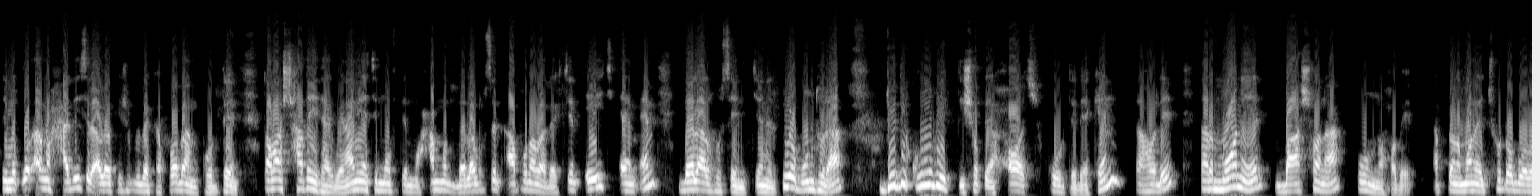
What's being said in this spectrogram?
তিনি কোরআন হাদিসের আলোকে স্বপ্ন ব্যাখ্যা প্রদান করতেন। তো আমার সাথেই থাকবেন। আমি আছি মুফতি মোহাম্মদ বেলাল হোসেন। আপনারা দেখছেন H M M Belal Hossain channel. প্রিয় বন্ধুরা, যদি কোনো ব্যক্তি স্বপ্নে হজ করতে দেখেন, তাহলে তার মনের বাসনা পূর্ণ হবে। আপনার মনের ছোট বড়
